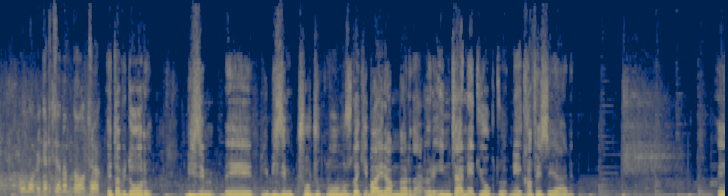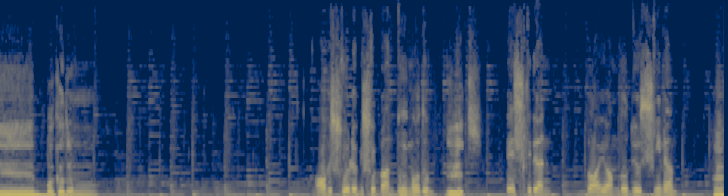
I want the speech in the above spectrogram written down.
Olabilir canım ne olacak? E tabii doğru. Bizim e, bizim çocukluğumuzdaki bayramlarda öyle internet yoktu. Ne kafesi yani? E, bakalım Abi şöyle bir şey ben duymadım. evet. Eskiden bayramda diyor Sinem Heh.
